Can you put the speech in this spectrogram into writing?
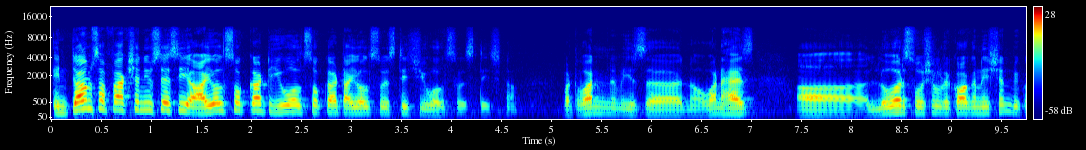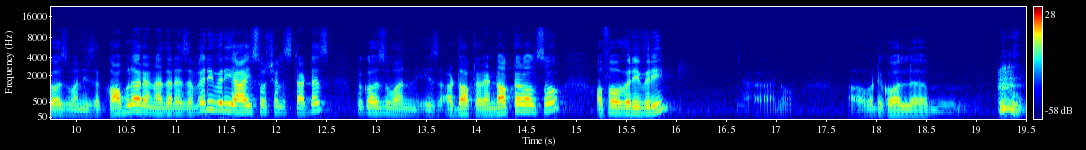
in terms of action you say see I also cut, you also cut, I also stitch, you also stitch. No? But one is uh, no, one has uh, lower social recognition because one is a cobbler, another has a very very high social status because one is a doctor and doctor also of a very very uh, no, uh, what you call um,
